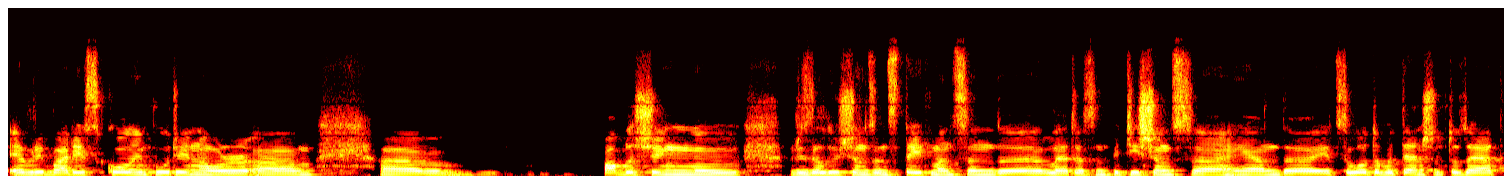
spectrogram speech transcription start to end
everybody is calling Putin or um, uh, publishing uh, resolutions and statements and uh, letters and petitions, uh, and it's a lot of attention to that.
